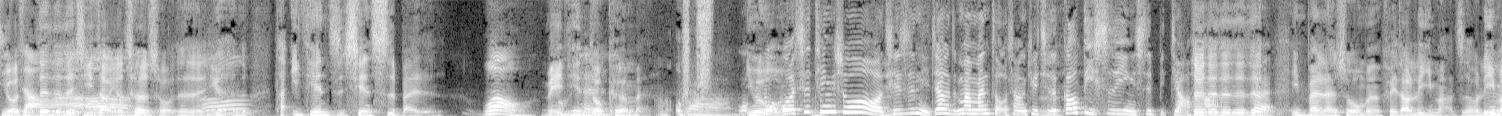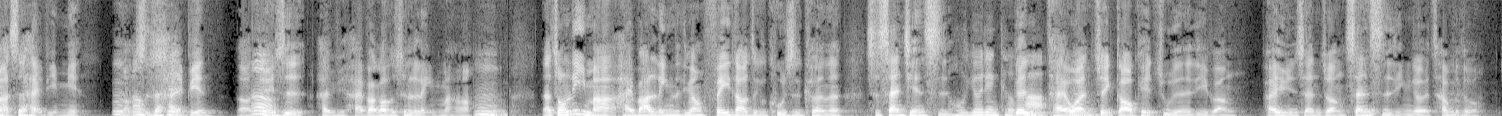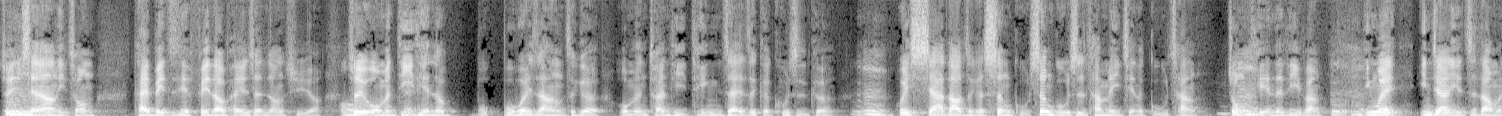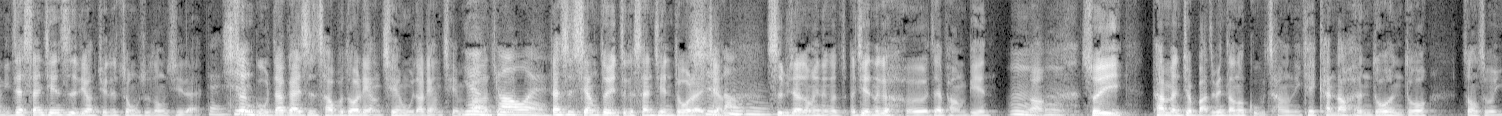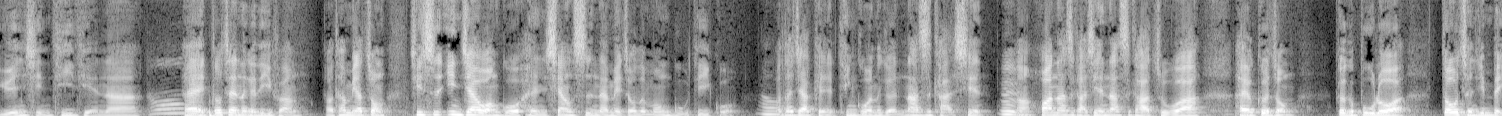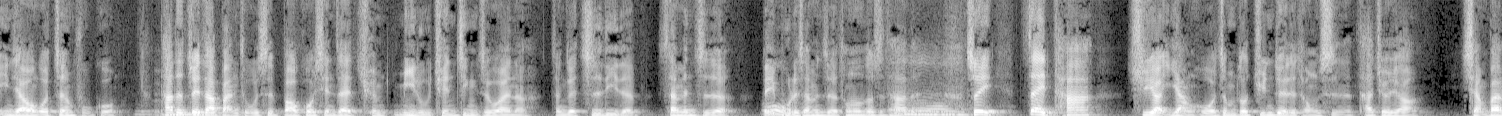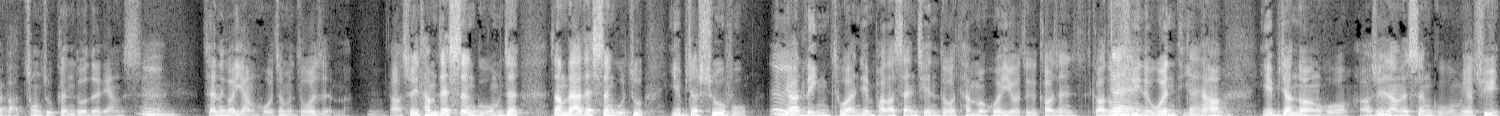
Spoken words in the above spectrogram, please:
有洗澡，对对对，洗澡有厕所，对对，因为很多他一天只限四百人。哇哦，每天都客满。哇！因为我我是听说哦，其实你这样子慢慢走上去，其实高地适应是比较好。对对对对对。一般来说，我们飞到利马之后，利马是海平面，嗯，是在海边啊，等于是海海拔高度是零嘛，哈，嗯。那从利马海拔零的地方飞到这个库斯科呢，是三千四，哦，有点可怕。跟台湾最高可以住人的地方白云山庄三四零二差不多，所以你想让你从台北直接飞到白云山庄去哦，所以我们第一天都。不不会让这个我们团体停在这个库斯科，嗯，会下到这个圣谷。圣谷是他们以前的谷仓，种田的地方。嗯嗯，因为印加人也知道嘛，你在三千四的地方绝对种不出东西来。对，圣谷大概是差不多两千五到两千八左右，哎，但是相对这个三千多来讲，是比较容易能够，而且那个河在旁边，嗯啊，所以他们就把这边当做谷仓。你可以看到很多很多这种什么圆形梯田呐，哦，哎，都在那个地方。哦，他们要种，其实印加王国很像是南美洲的蒙古帝国。哦，大家可以听过那个纳斯卡线，嗯啊，画纳斯卡线，纳斯卡族啊，还有各种各个部落啊，都曾经被印加王国征服过。它的最大版图是包括现在全秘鲁全境之外呢，整个智利的三分之二，北部的三分之二，通通都是他的。所以在他需要养活这么多军队的同时呢，他就要想办法种出更多的粮食。嗯才能够养活这么多人嘛，啊，所以他们在圣谷，我们这让大家在圣谷住也比较舒服，你不要零突然间跑到三千多，他们会有这个高山高度适应的问题，然后也比较暖和啊，所以他们圣谷我们有去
